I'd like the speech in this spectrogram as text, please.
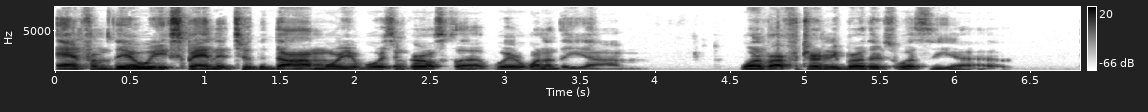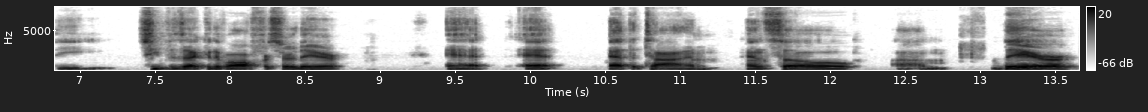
And from there, we expanded to the Don Moyer Boys and Girls Club, where one of the um, one of our fraternity brothers was the uh, the chief executive officer there at at at the time. And so um, there,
